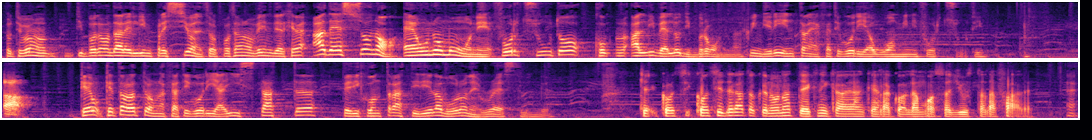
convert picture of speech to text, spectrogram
potevano- ti potevano dare l'impressione, te lo potevano vendere. Che adesso no, è un omone forzuto co- a livello di Braun, quindi rientra nella categoria uomini forzuti. Ah, Che, che tra l'altro è una categoria Istat per i contratti di lavoro nel wrestling. Che, cons- considerato che non ha tecnica è anche la, la mossa giusta da fare. Eh,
